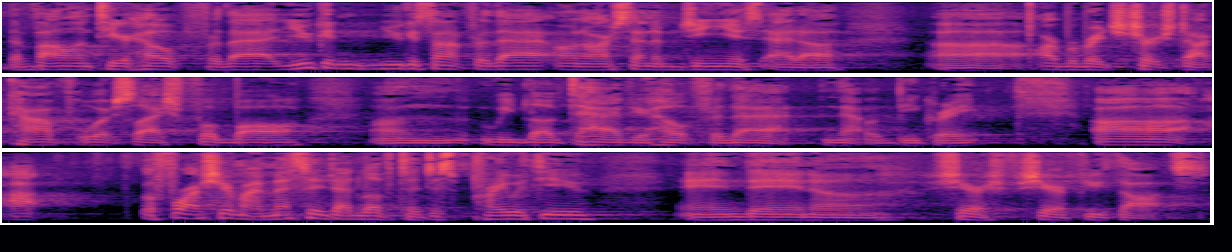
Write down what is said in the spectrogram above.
the volunteer help for that. You can, you can sign up for that on our Sign Up Genius at uh, uh, arborbridgechurch.com forward slash football. Um, we'd love to have your help for that, and that would be great. Uh, I, before I share my message, I'd love to just pray with you and then uh, share share a few thoughts.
